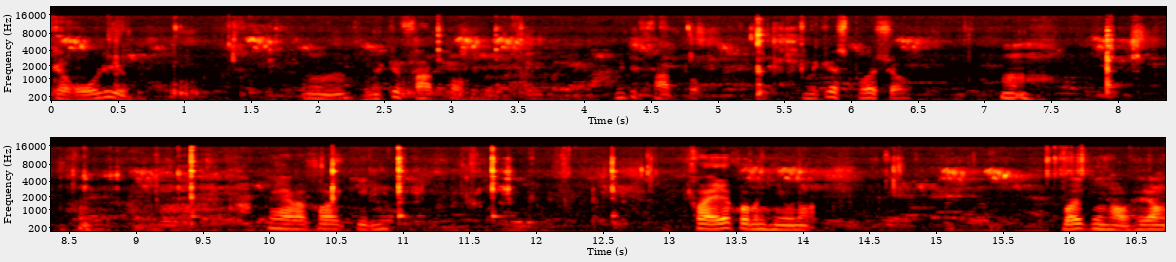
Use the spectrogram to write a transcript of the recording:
แกโหลี่อืม mycket fart på mycket fart på mycket espresso อืม แม่ว่าคอยกิน คอยได้คนมันหิวเนาะบ่ได้กินข้าวเที่ยง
